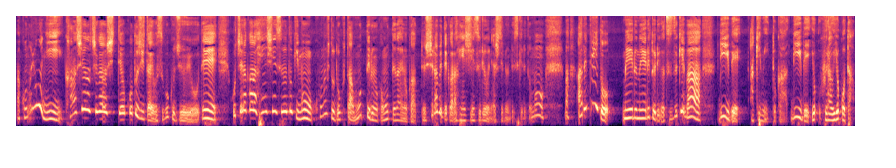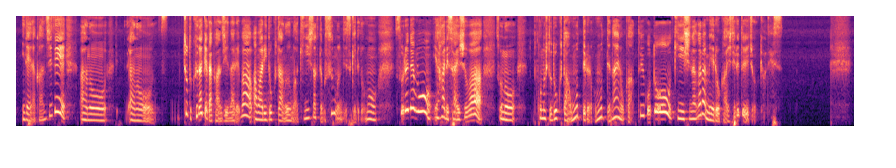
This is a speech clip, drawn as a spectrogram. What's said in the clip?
まあ、このように慣習の違いを知っておくこと自体はすごく重要でこちらから返信する時もこの人ドクター持ってるのか持ってないのかっていう調べてから返信するようにはしてるんですけれども、まあ、ある程度メールのやり取りが続けばリーベ明美とかリーベフラウ横田みたいな感じであのあのちょっと砕けた感じになればあまりドクターの有無は気にしなくても済むんですけれどもそれでもやはり最初はそのこの人ドクターを持ってるのか持ってないのかということを気にしながらメールを返しているという状況です。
